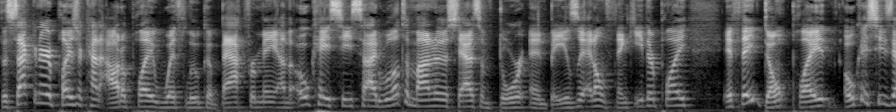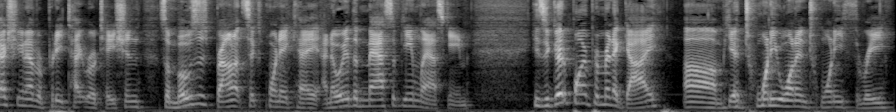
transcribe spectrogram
The secondary plays are kind of out of play with Luka back for me. On the OKC side, we'll have to monitor the status of Dort and Bazley. I don't think either play. If they don't play, OKC is actually going to have a pretty tight rotation. So Moses Brown at 6.8K. I know he had the massive game last game. He's a good point per minute guy. Um, he had 21 and 23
